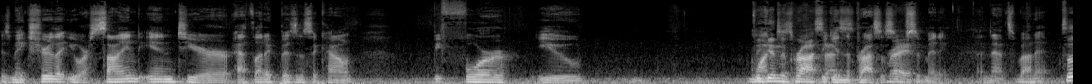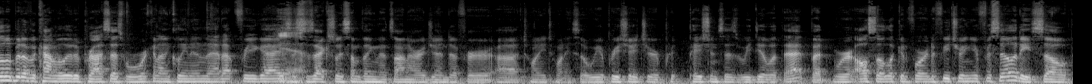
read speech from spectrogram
is make sure that you are signed into your athletic business account before you begin the process. Begin the process right. of submitting and that's about it. It's a little bit of a convoluted process. We're working on cleaning that up for you guys. Yeah. This is actually something that's on our agenda for uh, 2020. So we appreciate your p- patience as we deal with that. But we're also looking forward to featuring your facility. So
